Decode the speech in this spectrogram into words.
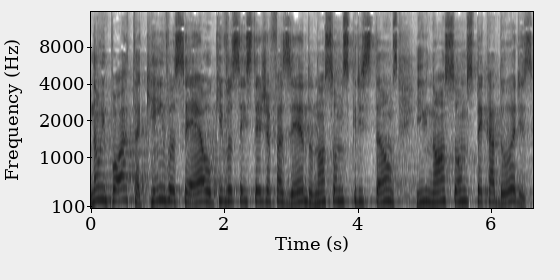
Não importa quem você é, o que você esteja fazendo, nós somos cristãos e nós somos pecadores,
